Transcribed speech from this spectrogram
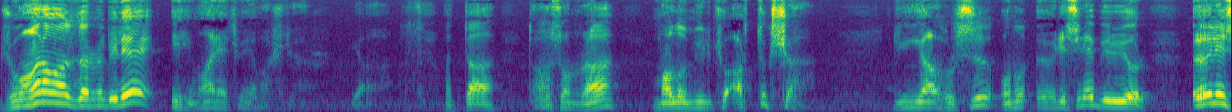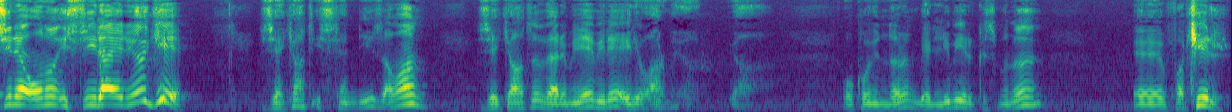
cuma namazlarını bile ihmal etmeye başlıyor. Ya hatta daha sonra malı mülkü arttıkça dünya hırsı onu öylesine bürüyor. Öylesine onu istila ediyor ki zekat istendiği zaman zekatı vermeye bile eli varmıyor. Ya o koyunların belli bir kısmını e, fakir,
